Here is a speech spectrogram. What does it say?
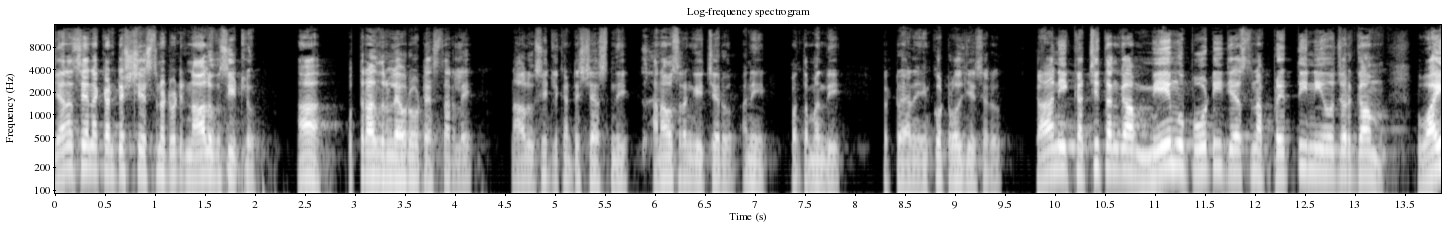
జనసేన కంటెస్ట్ చేస్తున్నటువంటి నాలుగు సీట్లు. ఉత్తరాంధ్రలో ఎవరో ఒకటి వేస్తారులే. నాలుగు సీట్లు కంటెస్ట్ చేస్తుంది. అనవసరంగా ఇచ్చారు అని కొంతమంది ఇంకో ట్రోల్ చేశారు. కానీ ఖచ్చితంగా మేము పోటీ చేస్తున్న ప్రతి నియోజకవర్గం why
